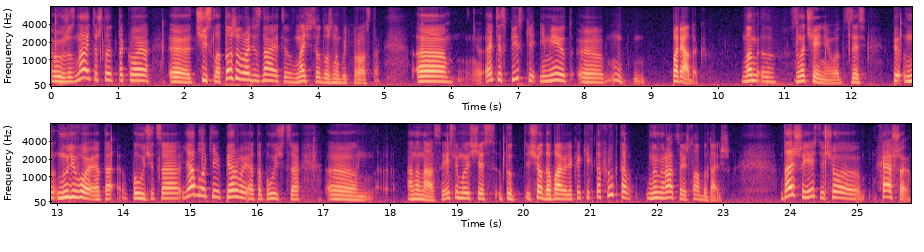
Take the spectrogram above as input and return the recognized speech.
вы уже знаете, что это такое. Э, числа тоже вроде знаете, значит, все должно быть просто. Э, эти списки имеют э, ну, порядок, Э, значение. Вот здесь ну- нулевой это получится яблоки, первый это получится эм, ананасы. Если мы сейчас тут еще добавили каких-то фруктов, нумерация шла бы дальше. Дальше есть еще хэши,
